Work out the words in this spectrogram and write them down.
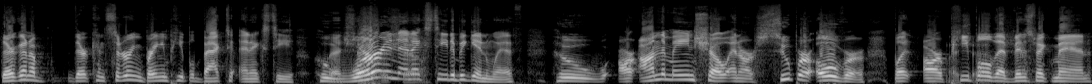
they're gonna they're considering bringing people back to NXT who That were in show. NXT to begin with, who are on the main show and are super over, but are people that Vince McMahon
